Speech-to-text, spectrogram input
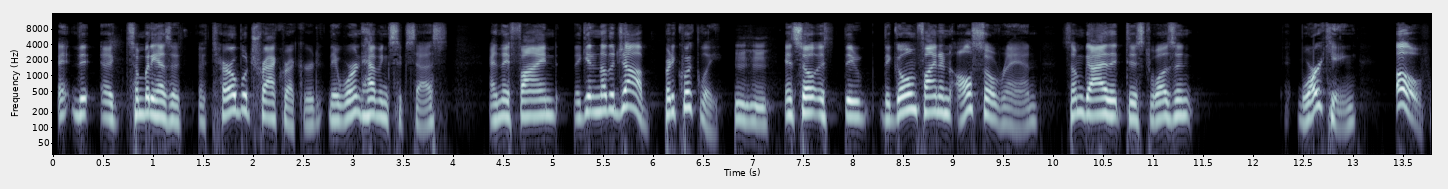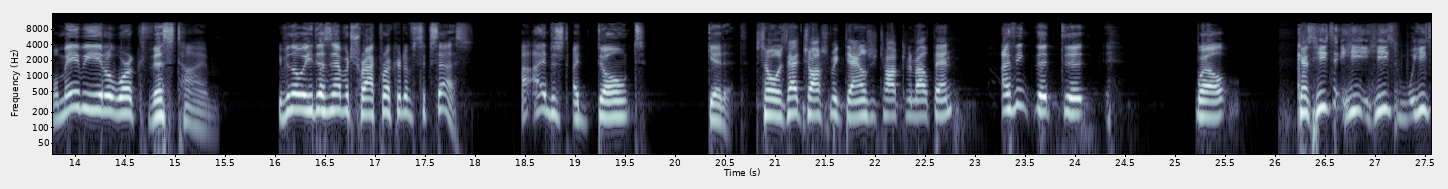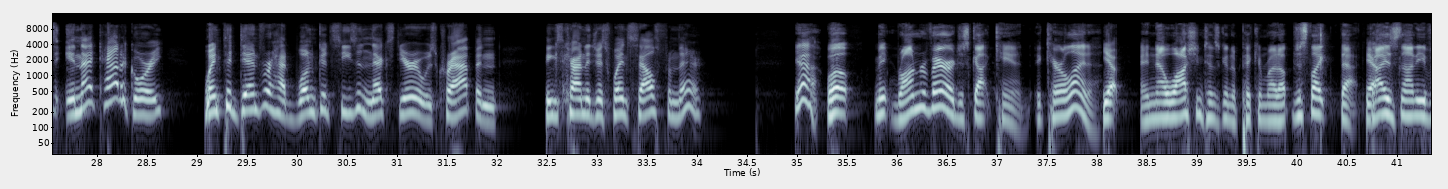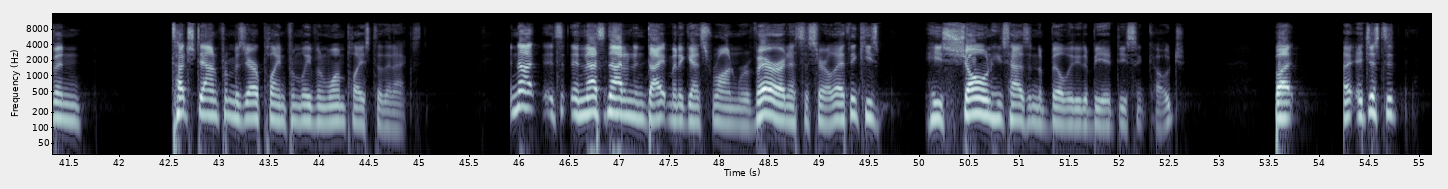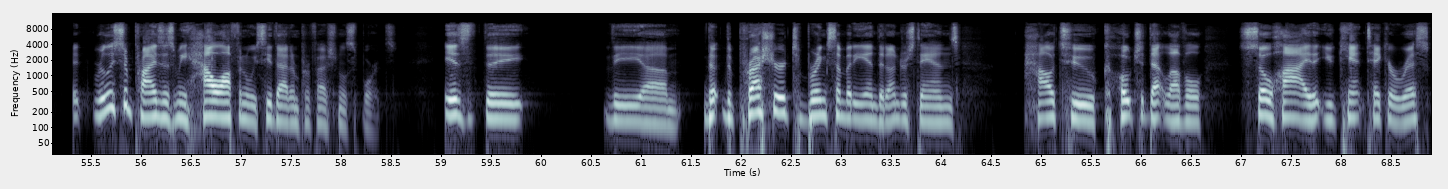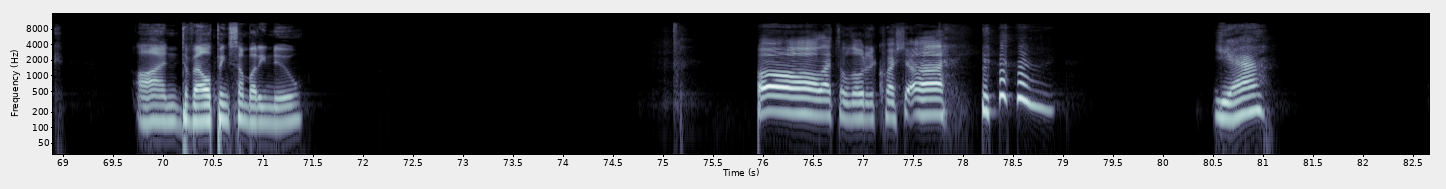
The- uh, Somebody has a, a terrible track record. They weren't having success, and they find they get another job pretty quickly. Mm-hmm. And so it's, they they go and find an also ran some guy that just wasn't working. Oh, well, maybe it'll work this time, even though he doesn't have a track record of success. I, I just I don't get it. So is that Josh McDaniels you're talking about then? I think that the well, Because he's he he's he's in that category. Went to Denver, had one good season. Next year it was crap, and things kind of just went south from there. yeah, well, I mean, Ron Rivera just got canned at Carolina. Yep. And now Washington's going to pick him right up just like that. Yeah. Guy's not even touchdown from his airplane from leaving one place to the next. Not it's and that's not an indictment against Ron Rivera necessarily. I think he's he's shown he has an ability to be a decent coach. But uh, it just it, it really surprises me how often we see that in professional sports. Is the the um the, the pressure to bring somebody in that understands how to coach at that level so high that you can't take a risk on developing somebody new? Oh, that's a loaded question. Uh, yeah.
